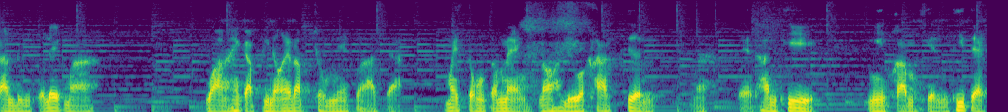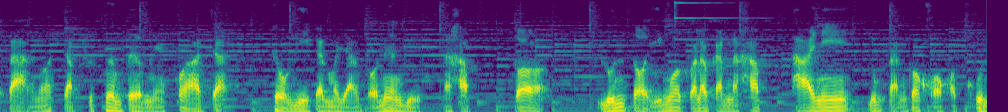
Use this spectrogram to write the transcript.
การดึงตัวเลขมา วางให้กับพี่น้องได้รับชมเนี่ยก็อาจจะไม่ตรงตำแหน่งเนาะหรือว่าคลาดเคลื่อนนะแต่ท่านที่มีความเห็นที่แตกต่างเนาะจับชุดเพิ่มเติมเนี่ยก็อาจจะโชคดีกันมาอย่างต่อเนื่องอยู่นะครับ ก็ลุ้นต่ออีกงวดก็แล้วกันนะครับ ท้ายนี้ลุงตันก็ขอขอบคุณ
